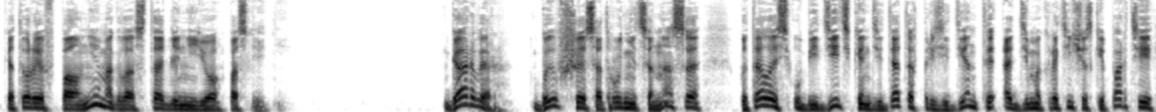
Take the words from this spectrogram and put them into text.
которая вполне могла стать для нее последней. Гарвер, бывшая сотрудница НАСА, пыталась убедить кандидата в президенты от Демократической партии,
